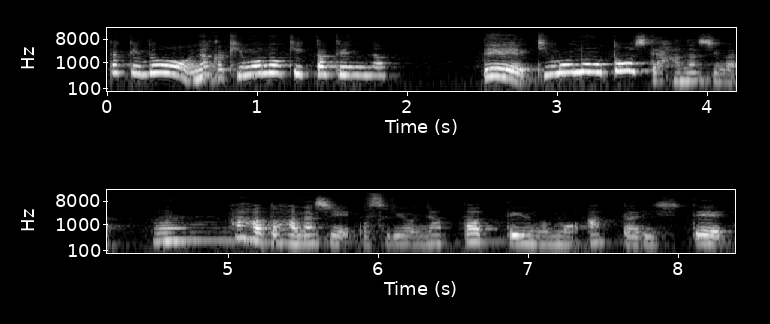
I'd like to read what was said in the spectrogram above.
だけど、なんか着物をきっかけになって、着物を通して話が、母と話をするようになったっていうのもあったりして、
